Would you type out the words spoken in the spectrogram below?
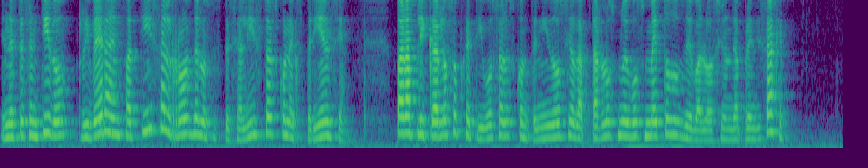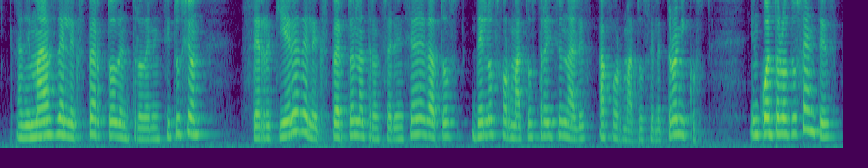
En este sentido, Rivera enfatiza el rol de los especialistas con experiencia para aplicar los objetivos a los contenidos y adaptar los nuevos métodos de evaluación de aprendizaje. Además del experto dentro de la institución, se requiere del experto en la transferencia de datos de los formatos tradicionales a formatos electrónicos. En cuanto a los docentes,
